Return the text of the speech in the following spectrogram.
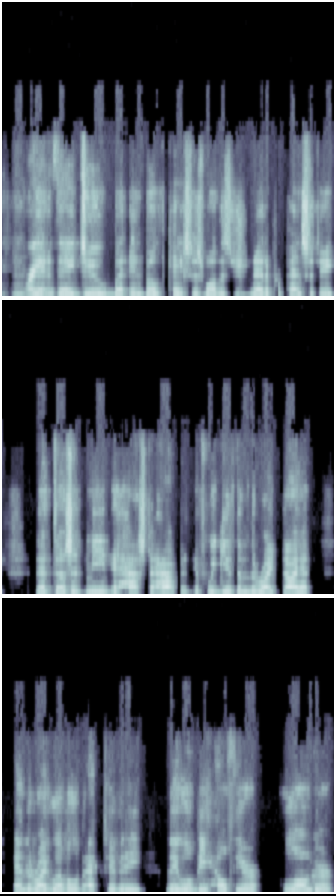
mm-hmm. right? They, they do, but in both cases, while there's genetic propensity, that doesn't mean it has to happen. If we give them the right diet and the right level of activity, they will be healthier, longer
